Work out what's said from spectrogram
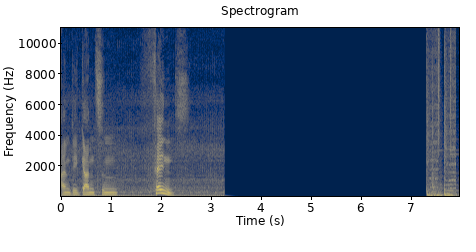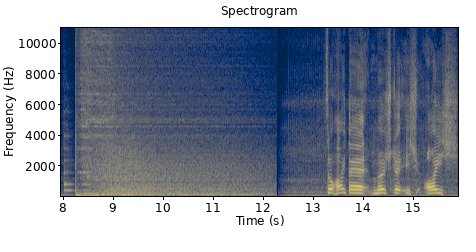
an die ganzen Fans. So, heute möchte ich euch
